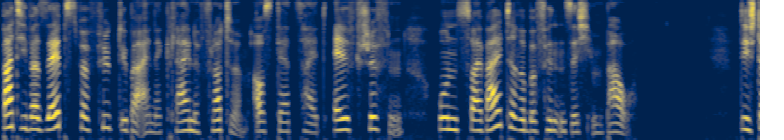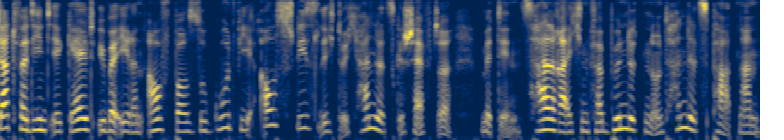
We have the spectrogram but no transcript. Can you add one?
Bativa selbst verfügt über eine kleine Flotte, aus derzeit elf Schiffen, und zwei weitere befinden sich im Bau. Die Stadt verdient ihr Geld über ihren Aufbau so gut wie ausschließlich durch Handelsgeschäfte mit den zahlreichen Verbündeten und Handelspartnern,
